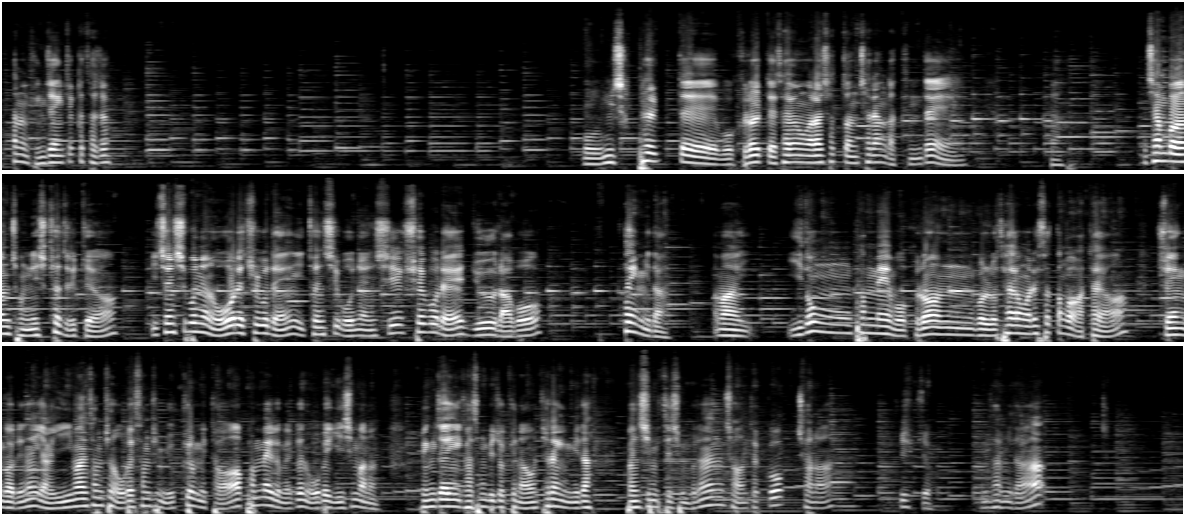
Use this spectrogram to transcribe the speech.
차는 굉장히 깨끗하죠. 뭐 음식 팔 때 뭐 그럴 때 사용을 하셨던 차량 같은데 자, 다시 한번 정리시켜 드릴게요. 2015년 5월에 출고된 2015년식 쉐보레 뉴 라보 차입니다. 아마 이동 판매 뭐 그런 걸로 사용을 했었던 것 같아요. 주행 거리는 약 23,536km, 판매 금액은 520만원. 굉장히 가성비 좋게 나온 차량입니다. 관심 있으신 분은 저한테 꼭 전화 주십시오. 감사합니다.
